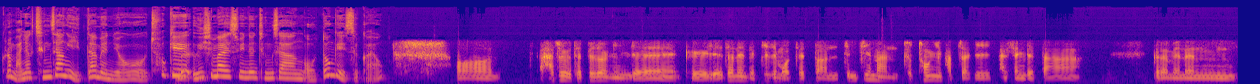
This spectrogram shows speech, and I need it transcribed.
그럼 만약 증상이 있다면요. 초기에 네. 의심할 수 있는 증상 어떤 게 있을까요? 어, 아주 대표적인 게 그 예전에 느끼지 못했던 찜찜한 두통이 갑자기 발생됐다. 그러면은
